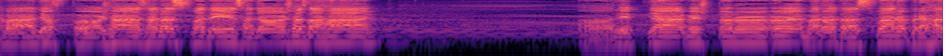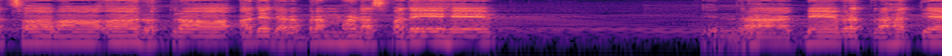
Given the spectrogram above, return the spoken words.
वाजुः पोषा सरस्वती सजोषसः। आदित्या विष्णुर्मरुतस्वर्बृहत् सोमो रुद्रो अदितिर्ब्रह्मणस्पतेः इन्द्राग्ने व्रत्रहत्ये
